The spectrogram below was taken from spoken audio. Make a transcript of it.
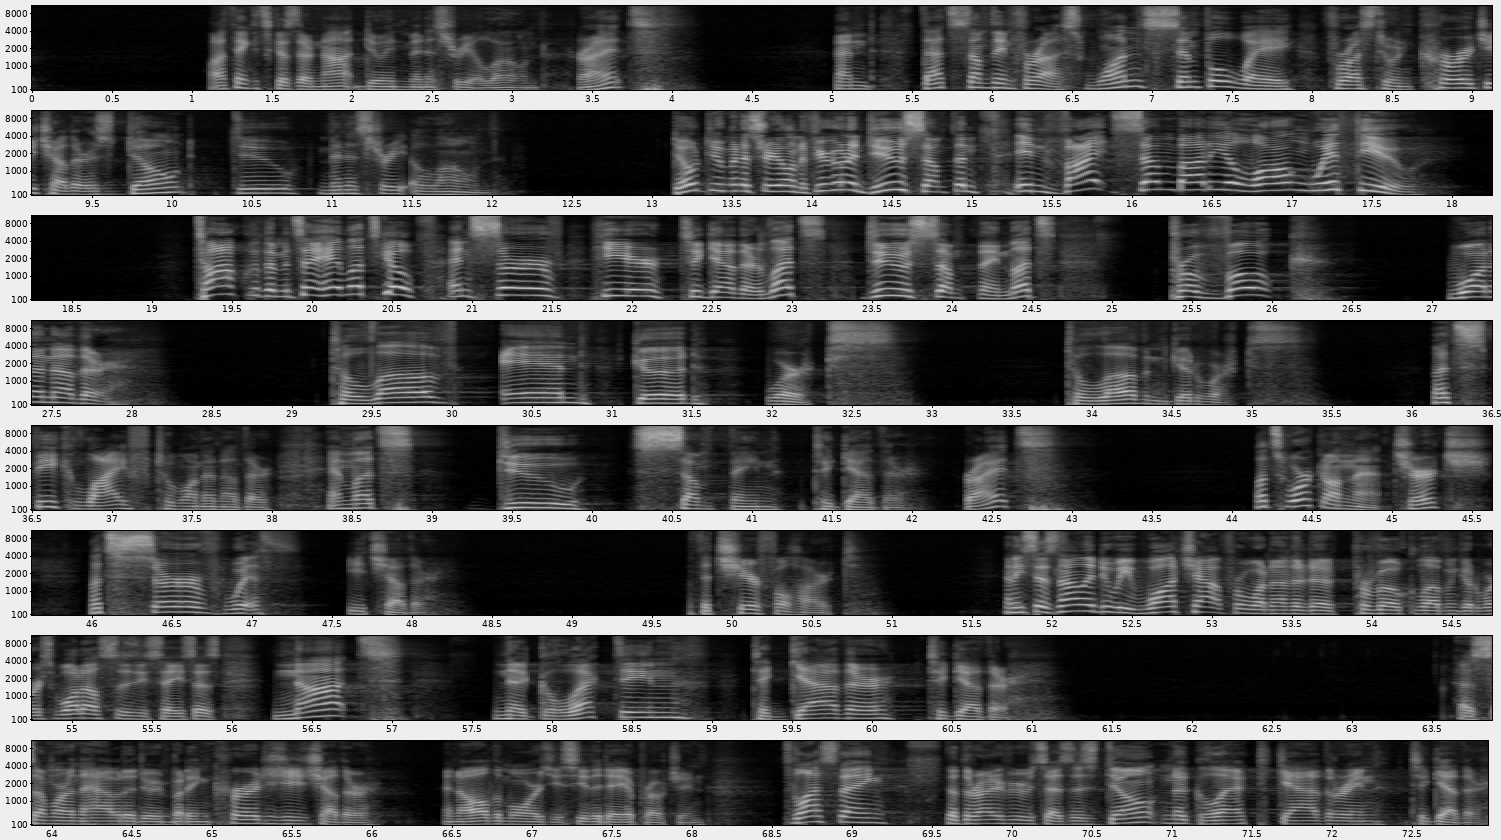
Well, I think it's because they're not doing ministry alone, right? And that's something for us. One simple way for us to encourage each other is don't do ministry alone. Don't do ministry alone. If you're going to do something, invite somebody along with you. Talk with them and say, hey, let's go and serve here together. Let's do something. Let's provoke one another to love and good works. To love and good works. Let's speak life to one another and let's do something together, right? Let's work on that, church. Let's serve with each other with a cheerful heart. And he says, not only do we watch out for one another to provoke love and good works, what else does he say? He says, not neglecting to gather together, as some are in the habit of doing, but encouraging each other, and all the more as you see the day approaching. So the last thing that the writer of Hebrews says is don't neglect gathering together.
